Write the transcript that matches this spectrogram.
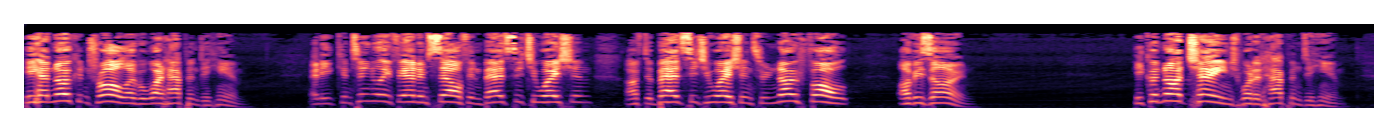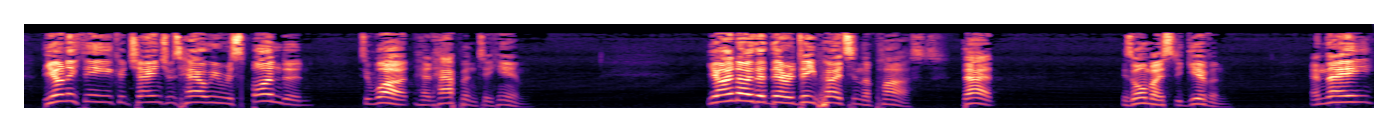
He had no control over what happened to him. And he continually found himself in bad situation after bad situation through no fault of his own. He could not change what had happened to him. The only thing he could change was how he responded to what had happened to him. Yeah, I know that there are deep hurts in the past. That is almost a given. And they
